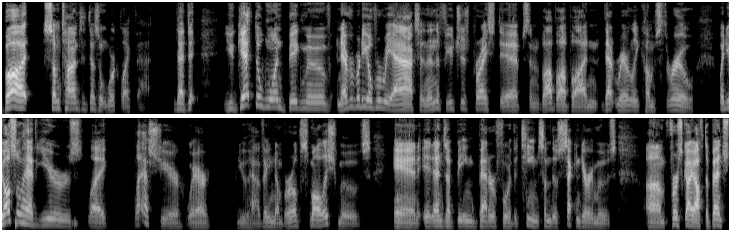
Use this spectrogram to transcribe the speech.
but sometimes it doesn't work like that. That the, you get the one big move and everybody overreacts, and then the futures price dips and blah blah blah, and that rarely comes through. But you also have years like last year where you have a number of smallish moves, and it ends up being better for the team. Some of those secondary moves, um, first guy off the bench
